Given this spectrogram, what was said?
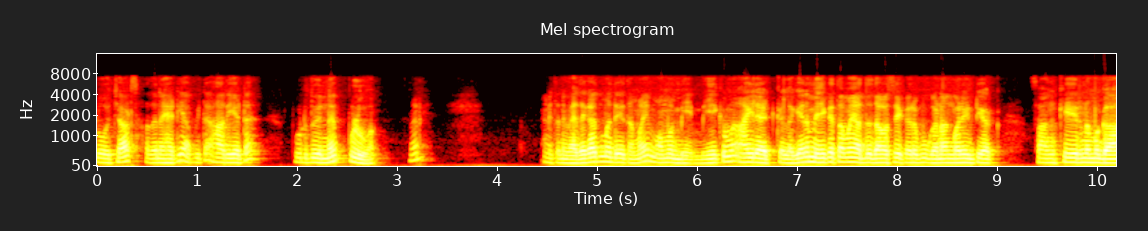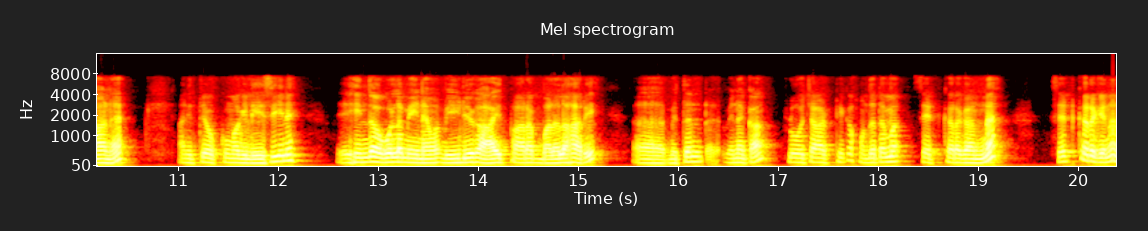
ෆලෝචාර්ට් හදන හැටි අපිට හරියට පුරුදු වෙන්න පුළුවන්. මෙතන වැදගත්ම දේ තමයි මම මේකම හයිලයිට් කරලාගෙන මේක තමයි අද දවසේ කරපු ගණන් වලින් ටිකක් සංකීර්ණම ගාන. අනිත්‍ය ඔක්කොමගේ ලේසිනේ ඒ හින්දා ඔයගොල්ලෝ මේ නැව වීඩියෝ එක ආයෙත් පාරක් බලලා හරි මෙතනට වෙනකන් ෆ්ලෝ chart එක හොඳටම සෙට් කරගන්න. සෙට් කරගෙන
